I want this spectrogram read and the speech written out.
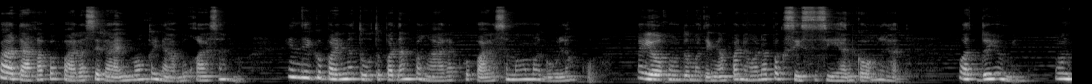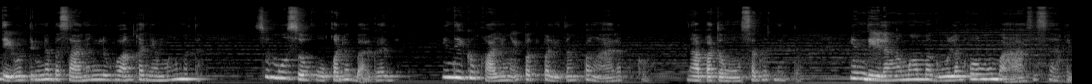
Bata ka pa para sirain mo ang kinabukasan mo. Hindi ko pa rin natutupad ang pangarap ko para sa mga magulang ko. Ayokong dumating ang panahon na pagsisisihan ko ang lahat. What do you mean? Unti-unting nabasa ng luha ang kanyang mga mata. Sumusuko ka na bagad. Hindi ko kayang ipagpalit ang pangarap ko. Napatungong sagot nito. Hindi lang ang mga magulang ko ang umaasa sa akin,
